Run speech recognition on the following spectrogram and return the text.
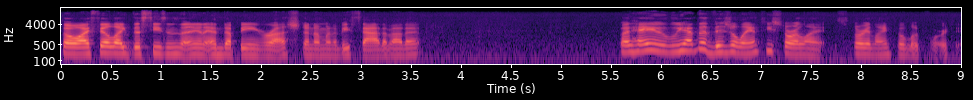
So I feel like this season's going to end up being rushed and I'm going to be sad about it. But hey, we have the vigilante storyline storyline to look forward to.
